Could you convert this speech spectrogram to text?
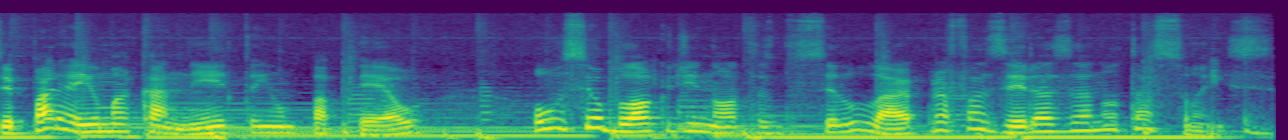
Separe aí uma caneta e um papel ou o seu bloco de notas do celular para fazer as anotações.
